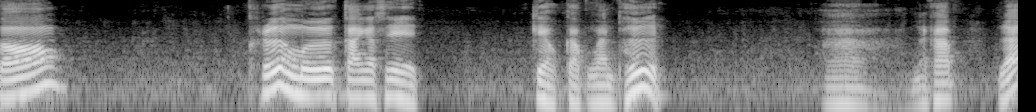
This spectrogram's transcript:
สองเครื่องมือการเกษตร เกี่ยวกับงานพืชอ่านะครับ และ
